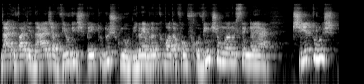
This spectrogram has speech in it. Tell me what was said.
da rivalidade, havia o respeito dos clubes. Lembrando que o Botafogo ficou 21 anos sem ganhar títulos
